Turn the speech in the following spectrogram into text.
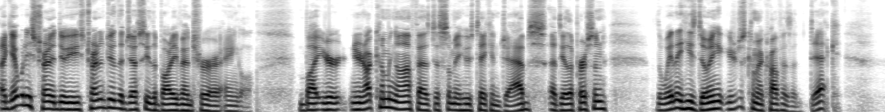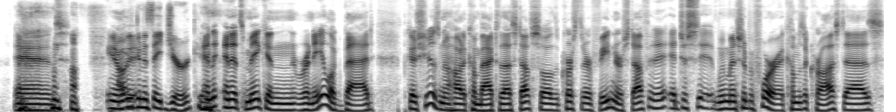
I get what he's trying to do. He's trying to do the Jesse the Body Ventura angle, but you're you're not coming off as just somebody who's taking jabs at the other person. The way that he's doing it, you're just coming across as a dick, and you know I was going to say jerk. and and it's making Renee look bad because she doesn't know how to come back to that stuff. So of course they're feeding her stuff, and it, it just it, we mentioned it before. It comes across as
